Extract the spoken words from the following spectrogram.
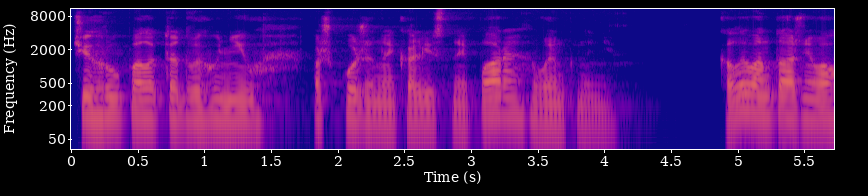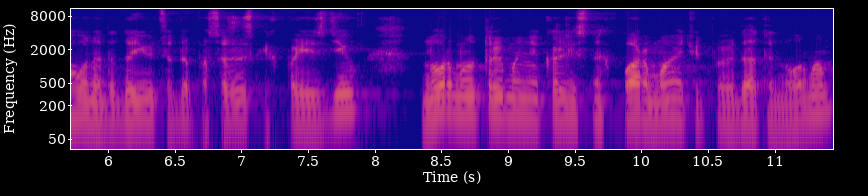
чи група електродвигунів пошкодженої колісної пари вимкнені. Коли вантажні вагони додаються до пасажирських поїздів, норми утримання колісних пар мають відповідати нормам,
